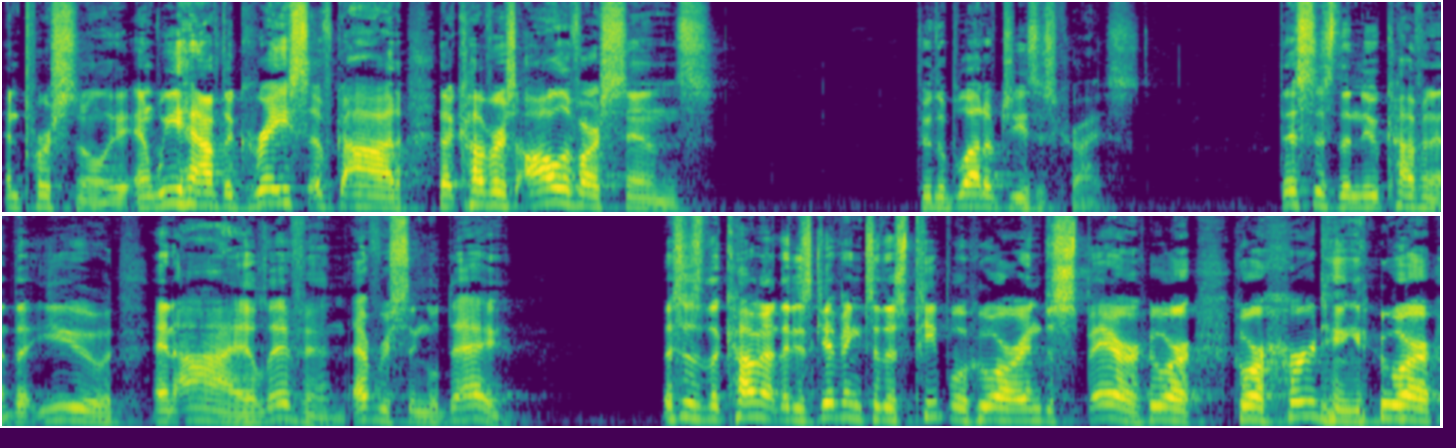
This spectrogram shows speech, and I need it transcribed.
and personally. And we have the grace of God that covers all of our sins through the blood of Jesus Christ. This is the new covenant that you and I live in every single day. This is the covenant that he's giving to this people who are in despair, who are, who are hurting, who are,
